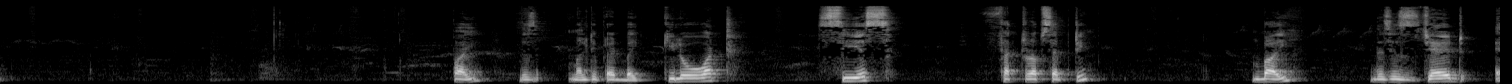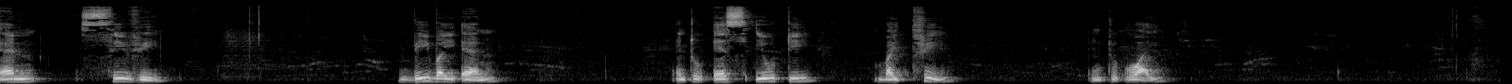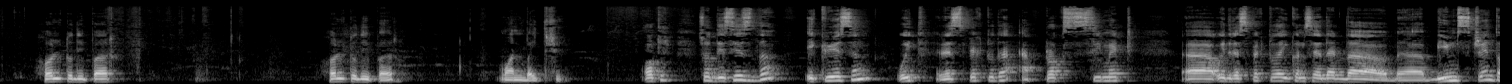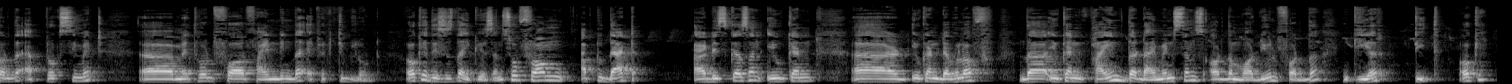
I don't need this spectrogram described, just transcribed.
pi this multiplied by kilowatt cs factor of safety by this is ZNCV B by M into SUT by 3 into Y whole to the power whole to the power 1 by 3 okay so this is the equation with respect to the approximate uh, with respect to the, you can say that the uh, beam strength or the approximate uh, method for finding the effective load. Okay this is the equation. So from up to that uh, discussion you can you can develop the you can find the dimensions or the module for the gear teeth. Okay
